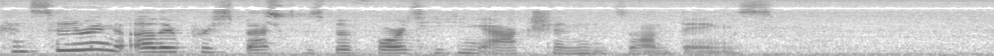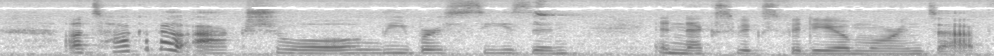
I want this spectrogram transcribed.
considering other perspectives before taking actions on things. I'll talk about actual Libra season in next week's video more in depth.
